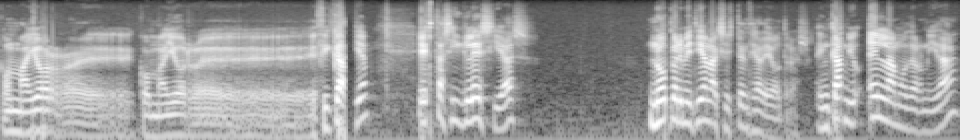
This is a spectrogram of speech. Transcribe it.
con mayor, eh, con mayor eh, eficacia, estas iglesias no permitían la existencia de otras. En cambio, en la modernidad,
